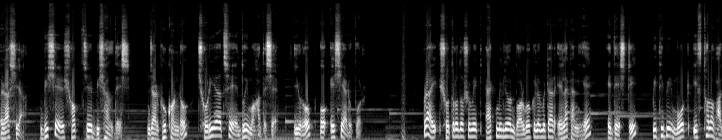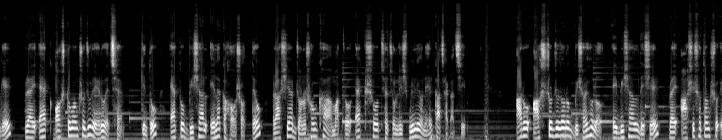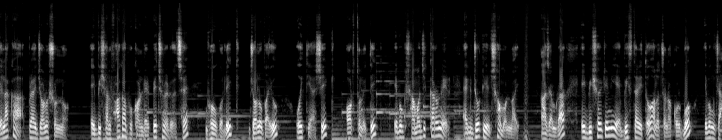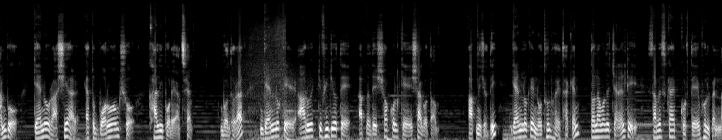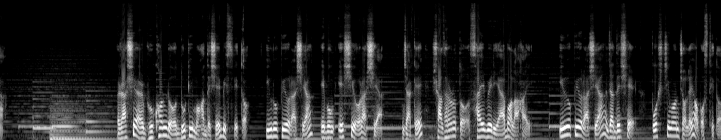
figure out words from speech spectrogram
Russia, বিশ্বের সবচেয়ে বিশাল দেশ, যার ভূখণ্ড ছড়িয়ে আছে দুই মহাদেশে, ইউরোপ ও এশিয়ার উপর। প্রায় সতেরো দশমিক এক মিলিয়ন বর্গ কিলোমিটার এলাকা নিয়ে এই দেশটি পৃথিবীর মোট স্থলভাগের প্রায় এক অষ্টমাংশ জুড়ে রয়েছে। কিন্তু এত বিশাল এলাকা হওয়া সত্ত্বেও রাশিয়ার জনসংখ্যা মাত্র একশো ছেচল্লিশ মিলিয়নের কাছাকাছি। আরও আশ্চর্যজনক বিষয় হলো, এই বিশাল দেশের প্রায় আশি শতাংশ এলাকা প্রায় জনশূন্য। এই বিশাল ফাঁকা ভূখণ্ডের পেছনে রয়েছে ভৌগোলিক, জলবায়ু, ঐতিহাসিক, অর্থনৈতিক এবং সামাজিক কারণের এক জটিল সমন্বয়। আজ আমরা এই বিষয়টি নিয়ে বিস্তারিত আলোচনা করব এবং জানব কেন রাশিয়ার এত বড় অংশ খালি পড়ে আছে। বন্ধুরা, জ্ঞানলোকের আরও একটি ভিডিওতে আপনাদের সকলকে স্বাগতম। আপনি যদি জ্ঞানলোকে নতুন হয়ে থাকেন, তাহলে আমাদের চ্যানেলটি সাবস্ক্রাইব করতে ভুলবেন না। রাশিয়ার ভূখণ্ড দুটি মহাদেশে বিস্তৃত, ইউরোপীয় রাশিয়া এবং এশীয় রাশিয়া, যাকে সাধারণত সাইবেরিয়া বলা হয়। ইউরোপীয় রাশিয়া, যা দেশের পশ্চিমাঞ্চলে অবস্থিত,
